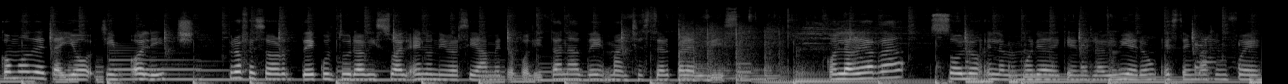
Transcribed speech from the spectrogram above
como detalló Jim Olich, profesor de cultura visual en la Universidad Metropolitana de Manchester para el BBC. Con la guerra, solo en la memoria de quienes la vivieron, esta imagen fue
